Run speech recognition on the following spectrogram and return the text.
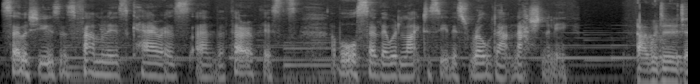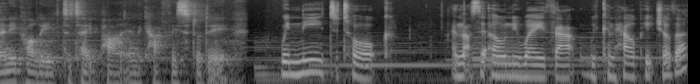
Service users, families, carers and the therapists have all said they would like to see this rolled out nationally I would urge any colleague to take part in the CAFI study. We need to talk, and that's the only way that we can help each other.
